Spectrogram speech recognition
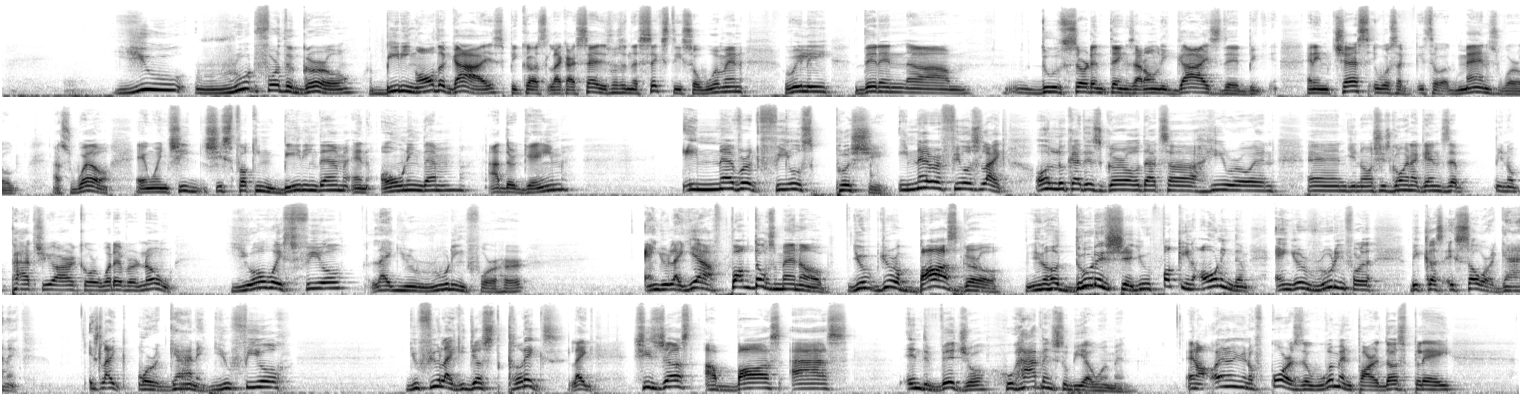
you root for the girl beating all the guys because, like I said, this was in the 60s, so women really didn't um, do certain things that only guys did. And in chess, it was a it's a man's world as well. And when she she's fucking beating them and owning them at their game, it never feels pushy. It never feels like, oh look at this girl that's a hero and and you know she's going against the you know patriarch or whatever. No. You always feel like you're rooting for her and you're like, yeah, fuck those men up. You you're a boss girl. You know, do this shit. You're fucking owning them and you're rooting for them because it's so organic. It's like organic. You feel you feel like it just clicks. Like she's just a boss ass individual who happens to be a woman. And, and of course, the women part does play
